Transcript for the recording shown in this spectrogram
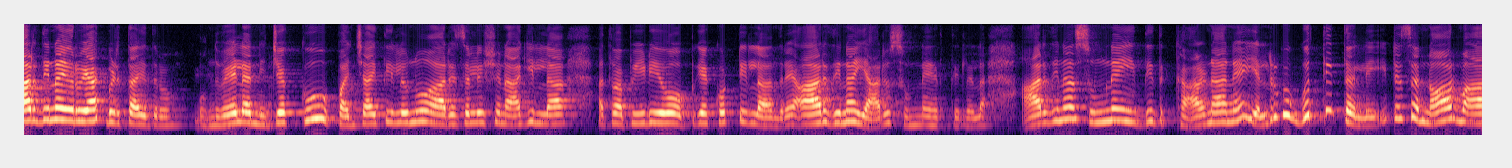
ಆರು ದಿನ ಇವರು ಯಾಕೆ ಬಿಡ್ತಾ ಇದ್ರು? ಒಂದು ವೇಳೆ ನಿಜಕ್ಕೂ ಪಂಚಾಯತಿಲೂ ಆ ರೆಸೊಲ್ಯೂಷನ್ ಆಗಿಲ್ಲ ಅಥವಾ ಪಿ ಡಿ ಒ ಒಪ್ಪಿಗೆ ಕೊಟ್ಟಿಲ್ಲ ಅಂದರೆ ಆರು ದಿನ ಯಾರೂ ಸುಮ್ಮನೆ ಇರ್ತಿರ್ಲಿಲ್ಲ. ಆರು ದಿನ ಸುಮ್ಮನೆ ಇದ್ದಿದ್ದ ಕಾರಣನೇ ಎಲ್ರಿಗೂ ಗೊತ್ತಿತ್ತಲ್ಲಿ. ಇಟ್ ಇಸ್ ಅ ನಾರ್ಮ್ ಆ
